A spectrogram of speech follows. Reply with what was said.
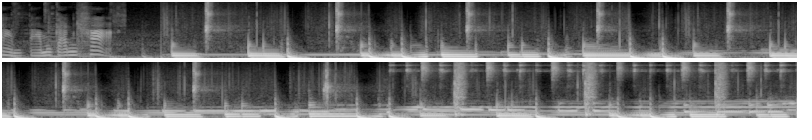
ตามๆกันค่ะ Thank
